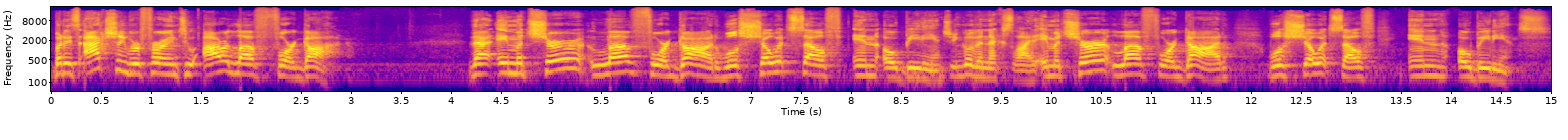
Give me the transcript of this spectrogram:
But it's actually referring to our love for God. That a mature love for God will show itself in obedience. You can go to the next slide. A mature love for God will show itself in obedience.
